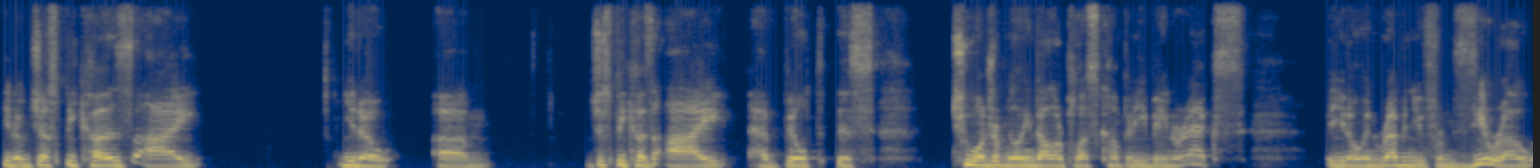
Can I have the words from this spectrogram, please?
You know, just because I, you know, um, just because I have built this $200 million plus company, VaynerX, you know, in revenue from zero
